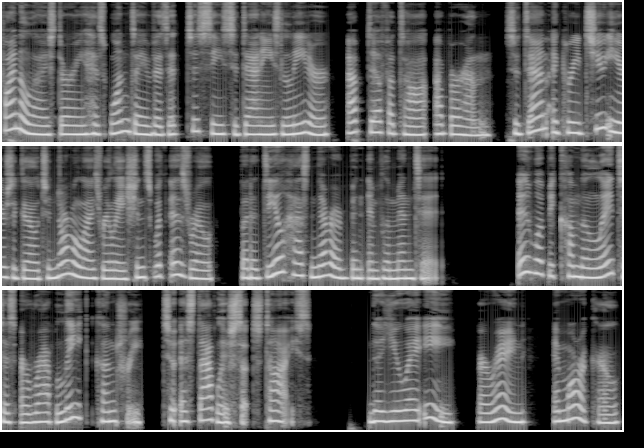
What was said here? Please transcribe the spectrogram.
finalized during his one-day visit to see Sudanese leader Abdel Fattah al-Burhan. Sudan agreed two years ago to normalize relations with Israel, but a deal has never been implemented. It would become the latest Arab League country to establish such ties. The UAE, Bahrain, and Morocco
